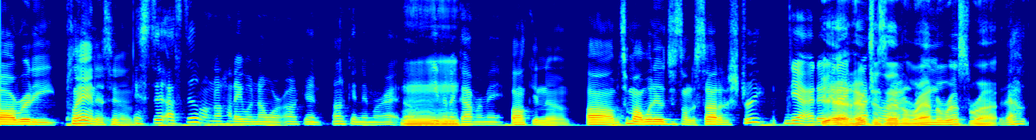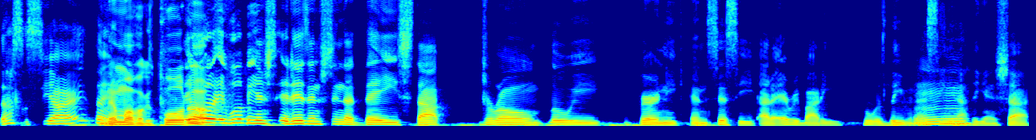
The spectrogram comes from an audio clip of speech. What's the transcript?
already playing as him. It's still, I still don't know how they would know where Unc and, Unc and them are at, though, even the Mhm. government. Funking them. Um, talking about when they was just on the side of the street. Yeah, at a- Yeah, they were just at a random restaurant. That, that's a CIA And thing. them motherfuckers pulled It up. will, it will be. It is interesting that they stopped Jerome, Louis, Veronique, and Cissy out of everybody who was leaving that scene Mhm. after getting shot.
